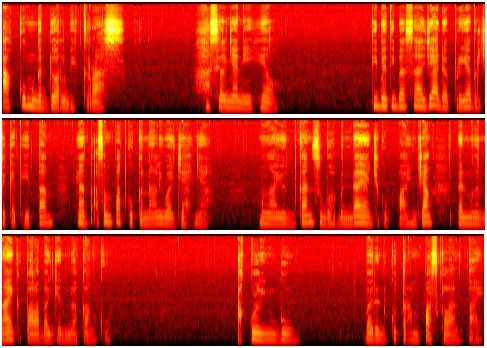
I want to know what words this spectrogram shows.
Aku menggedor lebih keras hasilnya nihil. Tiba-tiba saja ada pria berjaket hitam yang tak sempat ku kenali wajahnya. Mengayunkan sebuah benda yang cukup panjang dan mengenai kepala bagian belakangku. Aku limbung. Badanku terhempas ke lantai.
